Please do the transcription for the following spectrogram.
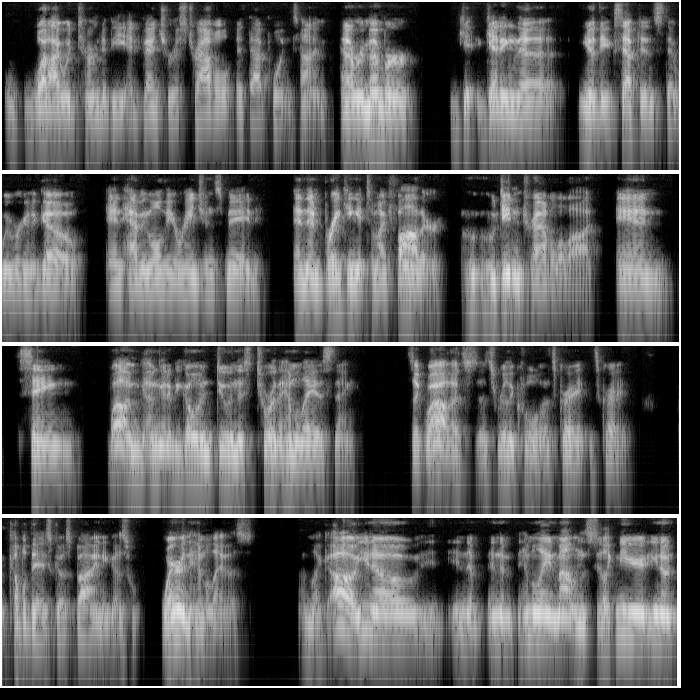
what I would term to be adventurous travel at that point in time. And I remember get, getting the you know the acceptance that we were going to go and having all the arrangements made, and then breaking it to my father, who, who didn't travel a lot, and saying, "Well, I'm I'm going to be going doing this tour of the Himalayas thing." It's like, "Wow, that's that's really cool. That's great. That's great." A couple days goes by, and he goes, "Where in the Himalayas?" I'm like, "Oh, you know, in the in the Himalayan mountains, like near you know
